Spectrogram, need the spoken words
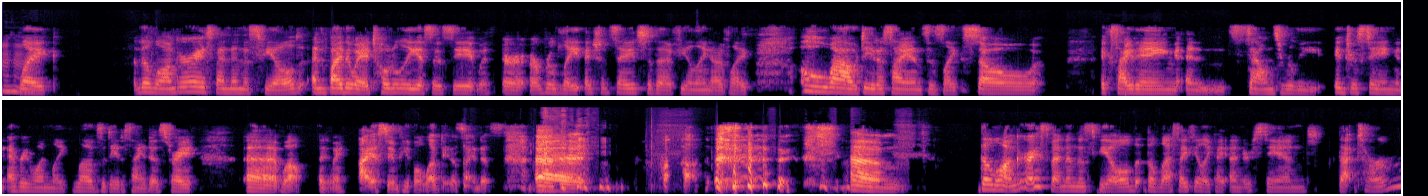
Mm-hmm. Like the longer I spend in this field, and by the way, I totally associate with or, or relate, I should say, to the feeling of like, oh wow, data science is like so exciting and sounds really interesting, and everyone like loves a data scientist, right? Uh, well, anyway, I assume people love data scientists. Uh, um, the longer I spend in this field, the less I feel like I understand that term.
